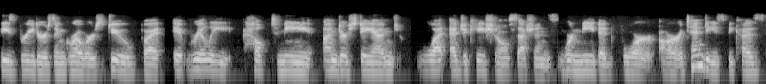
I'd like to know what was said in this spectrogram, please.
these breeders and growers do, but it really helped me understand what educational sessions were needed for our attendees because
